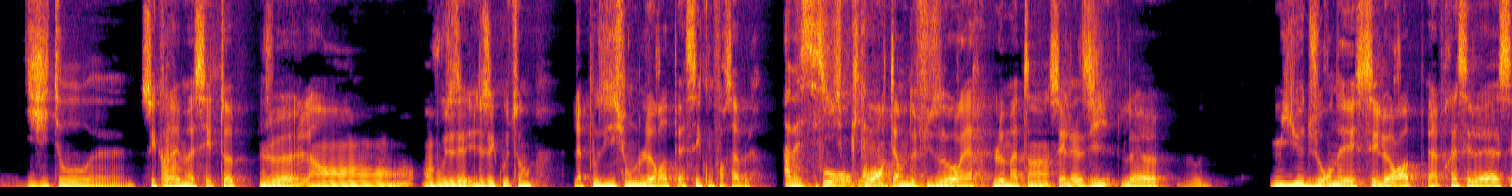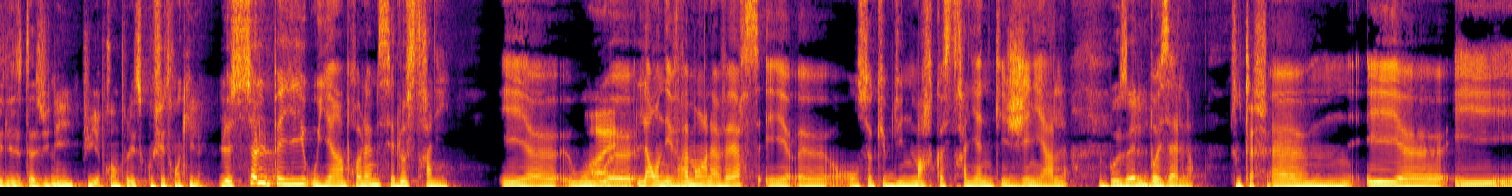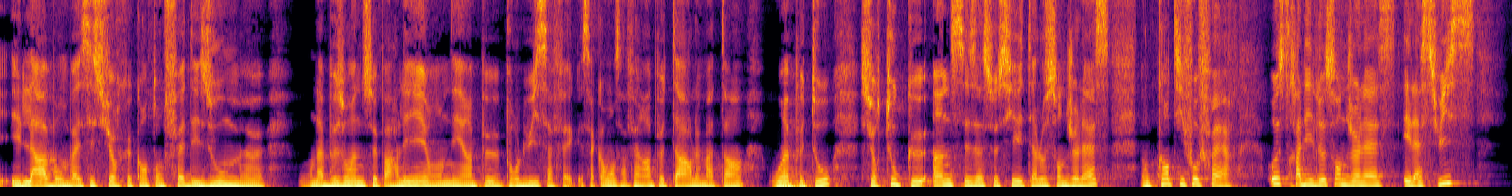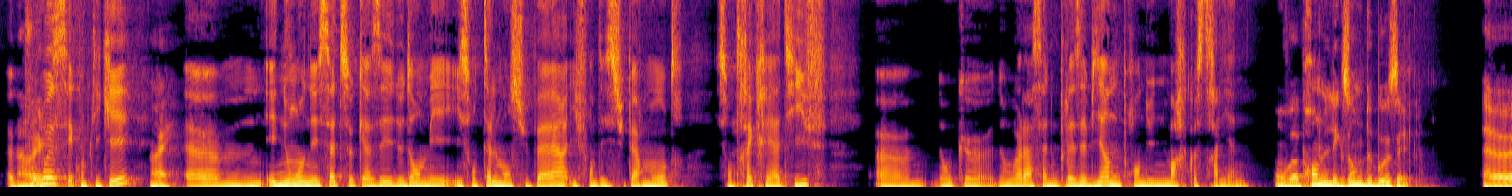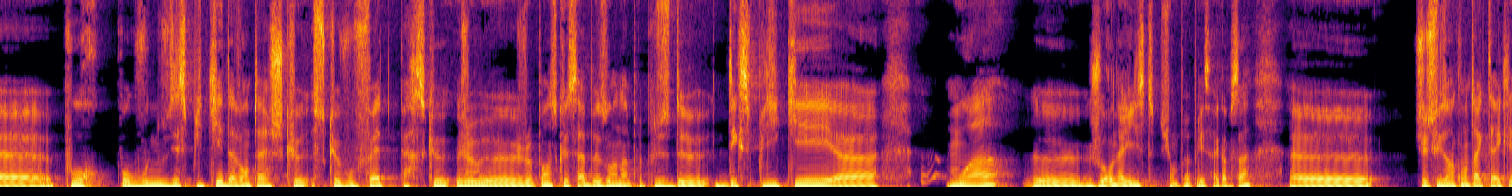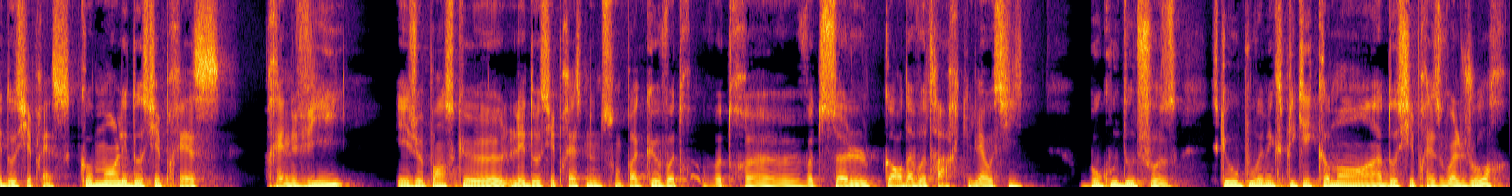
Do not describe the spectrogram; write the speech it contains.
digitaux. c'est quand même assez top, Joël, en, en vous écoutant la position de l'Europe est assez confortable. Ah bah pour, pour en termes de fuseau horaire, le matin c'est l'Asie, le milieu de journée c'est l'Europe, après c'est les États-Unis, puis après on peut les se coucher tranquille. Le seul pays où il y a un problème c'est l'Australie. Et euh, où euh, là on est vraiment à l'inverse et euh, on s'occupe d'une marque australienne qui est géniale. Bosel. Bosel. Tout à fait. Euh, et, euh, et, et, là, bon, bah, c'est sûr que quand on fait des zooms, euh, on a besoin de se parler, on est un peu, pour lui, ça fait, ça commence à faire un peu tard le matin ou un peu tôt. Surtout que un de ses associés est à Los Angeles. Donc, quand il faut faire Australie, Los Angeles et la Suisse, euh, ah pour eux, c'est compliqué. Ouais. Euh, et nous, on essaie de se caser dedans, mais ils sont tellement super, ils font des super montres, ils sont très créatifs. Euh, donc, euh, donc voilà, ça nous plaisait bien de prendre une marque australienne. On va prendre l'exemple de Bosel. Euh, pour, pour que vous nous expliquiez davantage que ce que vous faites, parce que je, je pense que ça a besoin d'un peu plus de d'expliquer. Euh, moi, euh, journaliste, si on peut appeler ça comme ça, euh, je suis en contact avec les dossiers presse. Comment les dossiers presse prennent vie et je pense que les dossiers presse ne sont pas que votre votre euh, votre seule corde à votre arc. Il y a aussi beaucoup d'autres choses. Est-ce que vous pouvez m'expliquer comment un dossier presse voit le jour?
